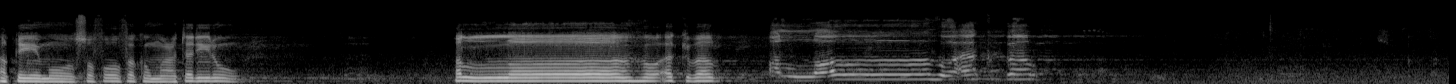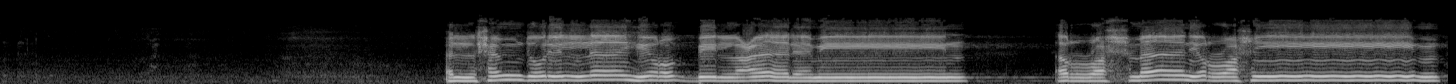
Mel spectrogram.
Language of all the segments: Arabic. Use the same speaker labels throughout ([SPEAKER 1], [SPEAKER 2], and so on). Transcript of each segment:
[SPEAKER 1] أقيموا صفوفكم واعتدلوا. الله أكبر.
[SPEAKER 2] الله أكبر.
[SPEAKER 1] الحمد لله رب العالمين. الرحمن الرحيم.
